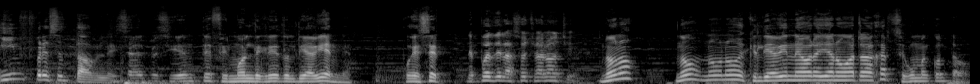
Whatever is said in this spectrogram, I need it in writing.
impresentable. Quizá el presidente firmó el decreto el día viernes. Puede ser. Después de las 8 de la noche. No, no. No, no, no. Es que el día viernes ahora ya no va a trabajar, según me han contado.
